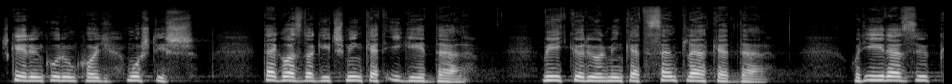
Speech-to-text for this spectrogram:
És kérünk, Urunk, hogy most is Te gazdagíts minket igéddel, védj körül minket szent lelkeddel, hogy érezzük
